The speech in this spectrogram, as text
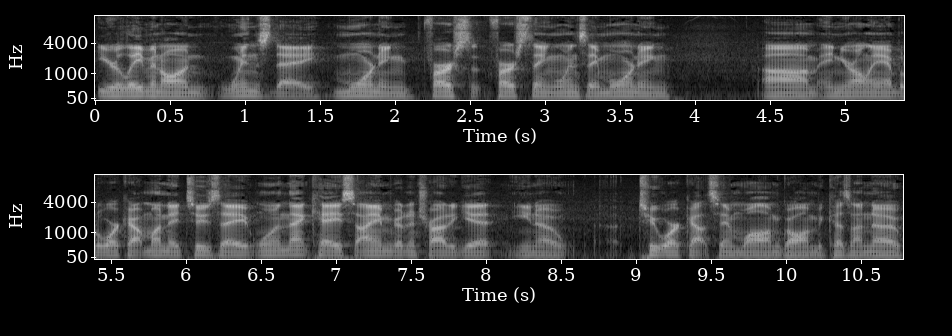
you're leaving on Wednesday morning, first first thing Wednesday morning, um, and you're only able to work out Monday, Tuesday. Well, in that case, I am going to try to get you know two workouts in while I'm gone because I know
